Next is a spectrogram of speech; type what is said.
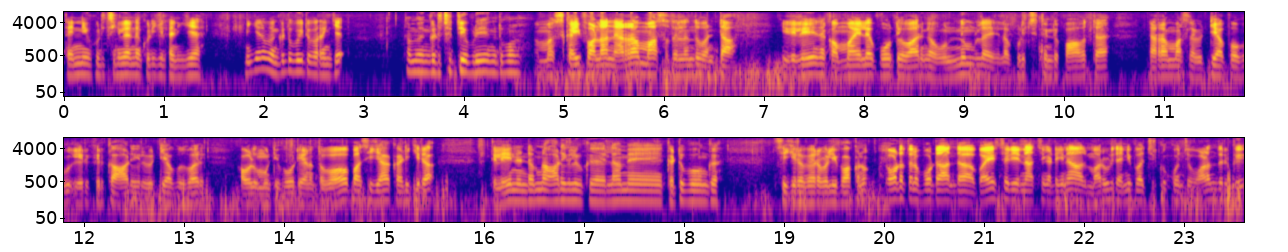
தண்ணி குடிச்சிங்களா? என்ன குடிக்கல நீங்கள் நீங்கள் நம்ம எங்கிட்டு போயிட்டு வரீங்க நம்ம எங்கிட்ட சுற்றி அப்படியே எங்கிட்டு போகணும். நம்ம ஸ்கைஃபாலாம் நிற மாதத்துலேருந்து வந்துட்டா. இதிலே இந்த கம்மாயிலே போட்டு வாருங்க. ஒன்றும் இல்லை இதில் பிடிச்சி திண்டு பாவத்தை. நிற மாதத்தில் வெட்டியாக போகும் இருக்க இருக்க ஆடுகள் வெட்டியாக போகுது அவ்வளோ முட்டி போட்டு எனக்கு தவா பசிக்காக கடிக்கிறா. இதுலேயே நின்றோம்னா ஆடுகளுக்கு எல்லாமே கெட்டு போகுங்க. சீக்கிரம் வேறு வழி பார்க்கணும். தோட்டத்தில் போட்டால் அந்த பயிர் செடி என்னாச்சுன்னு கேட்டிங்கன்னா அது மறுபடியும் தண்ணி பாய்ச்சிருக்கு கொஞ்சம் வளர்ந்துருக்கு.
